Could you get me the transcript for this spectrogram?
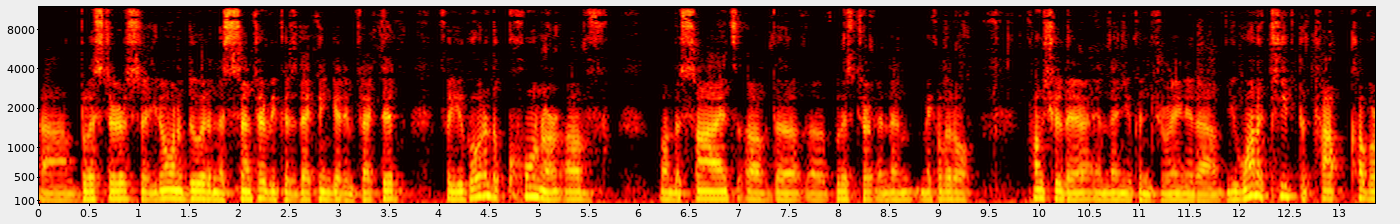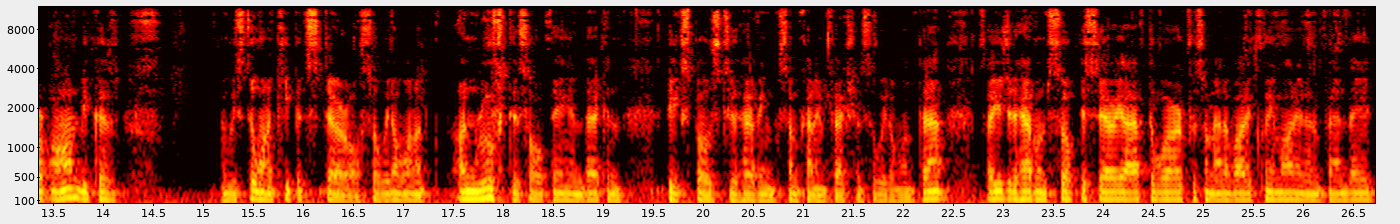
um, blisters. So you don't want to do it in the center because that can get infected. So you go to the corner of, on the sides of the uh, blister and then make a little puncture there and then you can drain it out. You want to keep the top cover on because we still want to keep it sterile. So we don't want to unroof this whole thing and that can be exposed to having some kind of infection. So we don't want that. So I usually have them soak this area afterward, put some antibiotic cream on it and a band-aid.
